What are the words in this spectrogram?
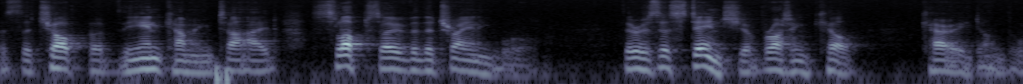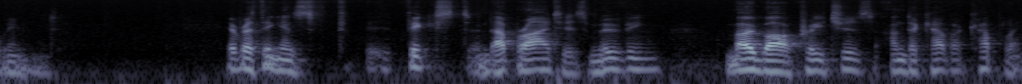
as the chop of the incoming tide slops over the training wall. There is a stench of rotting kelp carried on the wind. Everything is f- fixed and upright, is moving, mobile creatures, undercover coupling.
